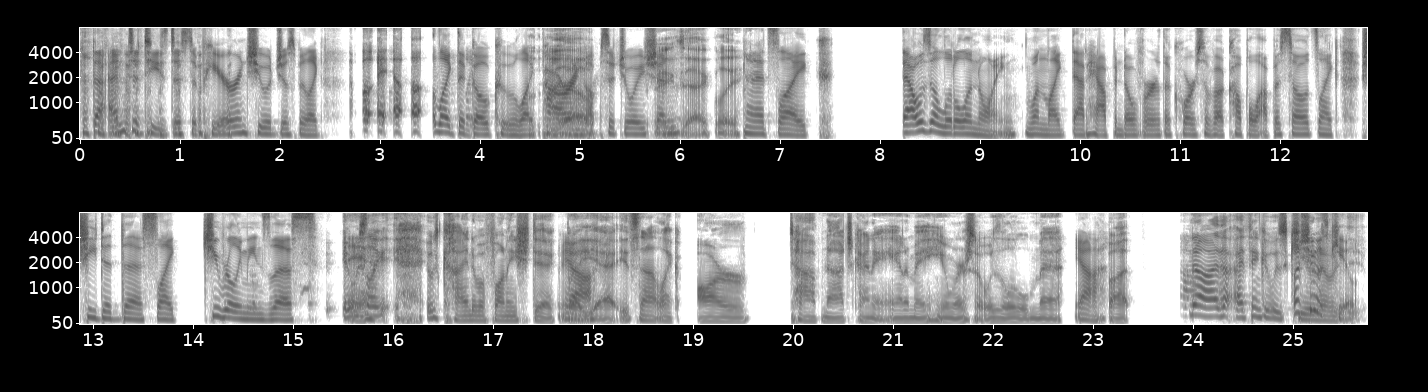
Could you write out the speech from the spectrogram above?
the entities disappear, and she would just be like, uh, uh, uh, uh, like the Goku, like powering Yeah. up situation. exactly. And it's like, that was a little annoying when like that happened over the course of a couple episodes. Like, she did this, like, she really means this. It was like it was kind of a funny shtick, but Yeah. yeah, it's not like our top notch kind of anime humor, so it was a little meh. Yeah. But no, I, th- I think it was But cute. she was cute.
